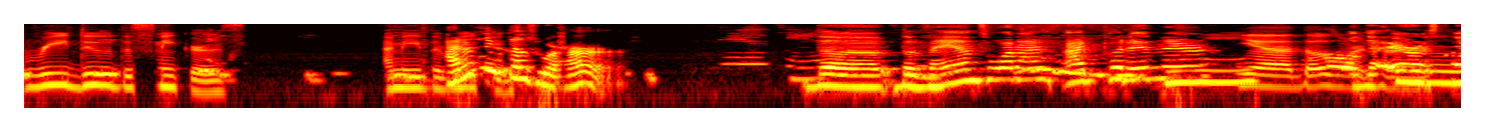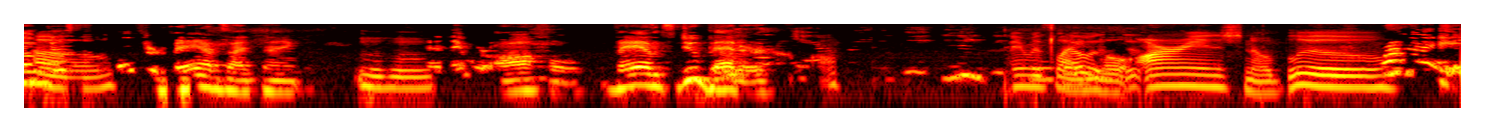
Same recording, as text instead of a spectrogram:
redo the sneakers. I need the. I don't think those were her. The the Vans one I, I put in there. Mhm. yeah, those Oh, were the her. Ahsokas. Oh. Those are Vans, I think. hmm And they were awful. Vans do better. It was like was no just- orange, no blue. Right.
